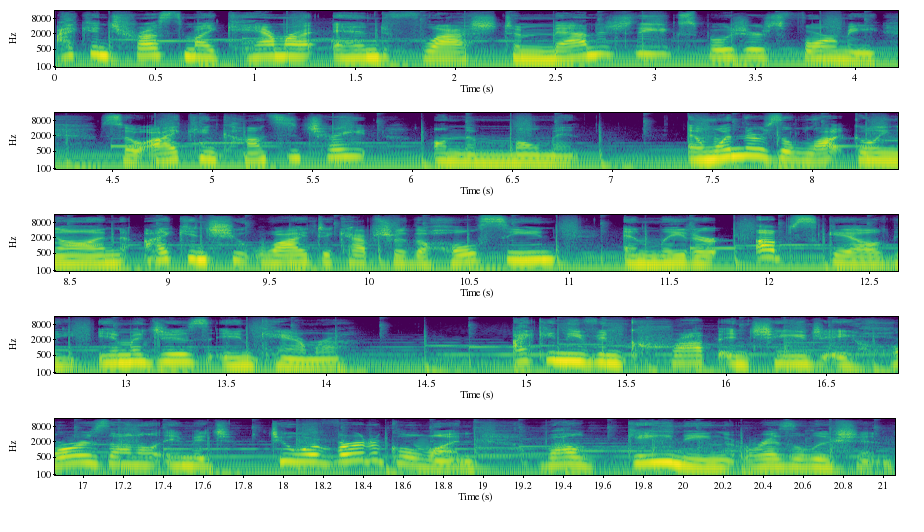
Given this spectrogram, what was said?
I can trust my camera and flash to manage the exposures for me so I can concentrate on the moment. And when there's a lot going on, I can shoot wide to capture the whole scene and later upscale the images in camera. I can even crop and change a horizontal image to a vertical one while gaining resolution.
